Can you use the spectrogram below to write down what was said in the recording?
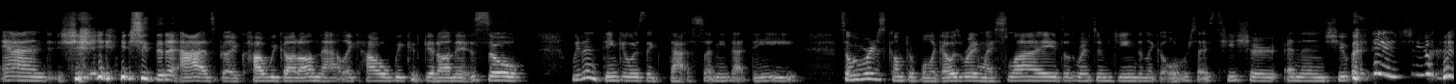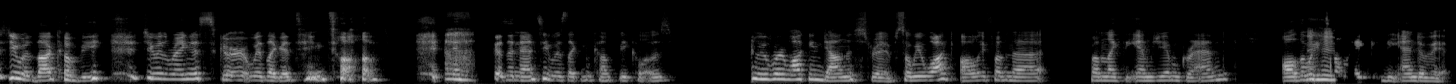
And she she didn't ask like how we got on that, like how we could get on it. So we didn't think it was like that sunny that day. So we were just comfortable. Like I was wearing my slides, I was wearing some jeans and like an oversized t-shirt. And then she she she was not comfy. She was wearing a skirt with like a tank top. And because Nancy was like in comfy clothes we were walking down the strip. So we walked all the way from the from like the MGM Grand all the way to Mhm. like the end of it,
